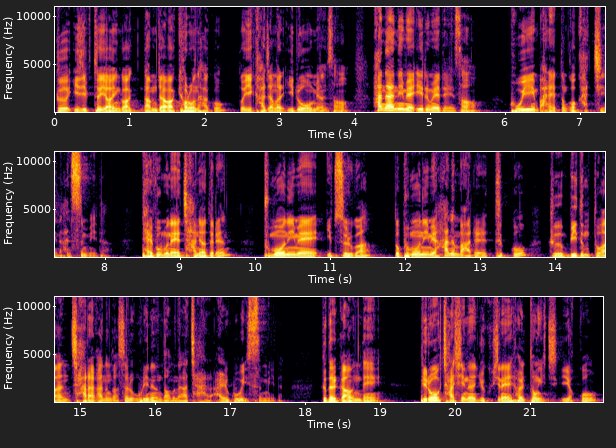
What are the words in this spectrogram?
그 이집트 여인과 남자와 결혼하고 또 이 가정을 이루어오면서 하나님의 이름에 대해서 고이 말했던 것 같지는 않습니다. 대부분의 자녀들은 부모님의 입술과 또 부모님이 하는 말을 듣고 그 믿음 또한 자라가는 것을 우리는 너무나 잘 알고 있습니다. 그들 가운데 비록 자신은 육신의 혈통이었고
